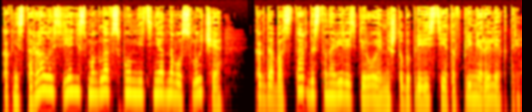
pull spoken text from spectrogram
Как ни старалась, я не смогла вспомнить ни одного случая, когда бастарды становились героями, чтобы привести это в пример Электре.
